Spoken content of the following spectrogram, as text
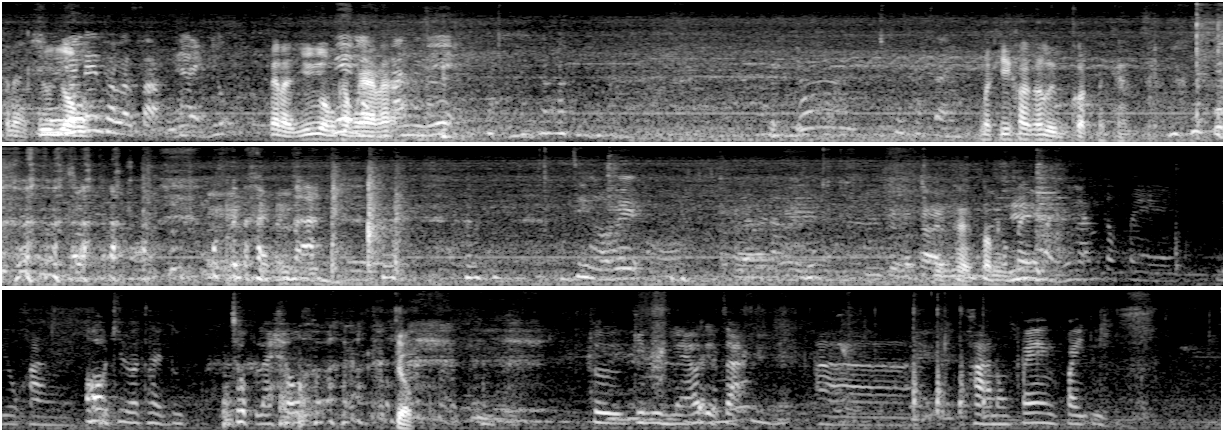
ขนาดยุยงเล่นโทรศัพท์เนี่ยยุคขนาดยุยงทำงานแล้ว อันนี้ เมื่อกี้เขาก็ลืมกดเหมือนกันไม่ถ่ายตั้งนานจริงเหรอพี่ถ่ายต้องกาแฟใหม่ร้านกาแฟเดียวคังอ๋อคิดว่าถ่ายรูปจบแล้ว จบ คือกินอิ่มแล้วเดี๋ยวจะอ่าพาน้องแป้งไปอีกไป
